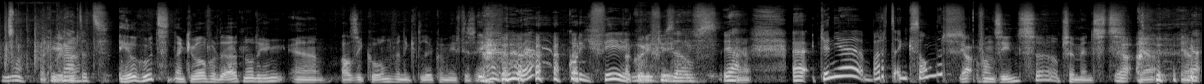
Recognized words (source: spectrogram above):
Dag Hoe Eva. gaat het? Heel goed, dankjewel voor de uitnodiging. Eh, als icoon vind ik het leuk om hier te zijn. Ja, goed, hè? Corifee, zelfs. Ja. Ja. Eh, ken jij Bart en Xander? Ja, van ziens eh, op zijn minst. Ja. Ja, ja, Ja.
